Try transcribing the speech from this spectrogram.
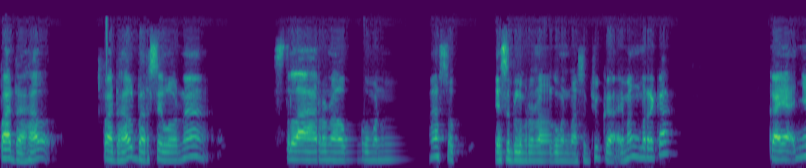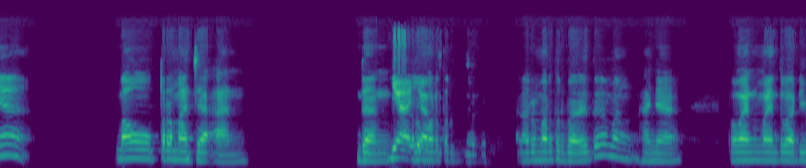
Padahal padahal Barcelona setelah Ronald Koeman masuk, ya sebelum Ronald Koeman masuk juga, emang mereka kayaknya mau permajaan dan Ya, ya, rumor terbaru rumor terbaru itu emang hanya pemain-pemain tua di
